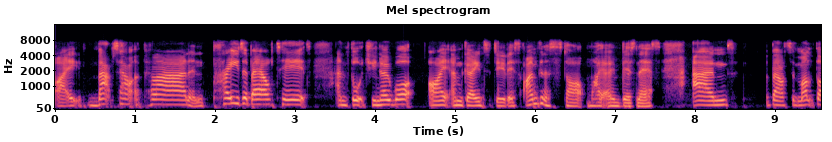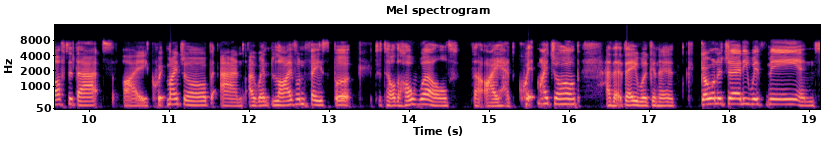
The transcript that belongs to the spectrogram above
I mapped out a plan and prayed about it and thought, you know what? I am going to do this. I'm going to start my own business. And about a month after that, I quit my job and I went live on Facebook to tell the whole world that I had quit my job and that they were going to go on a journey with me and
